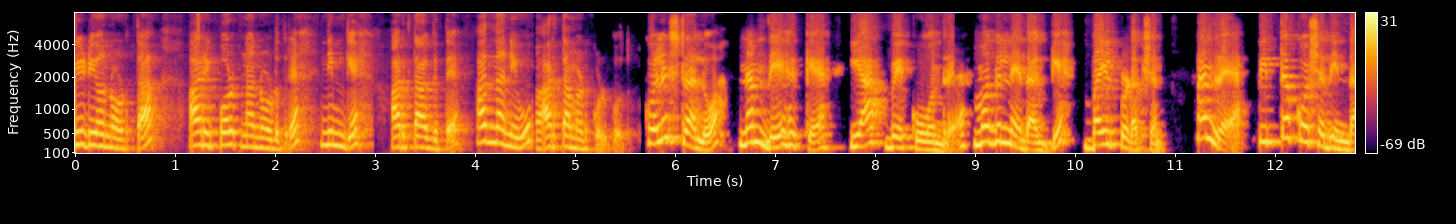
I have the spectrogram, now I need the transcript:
ವಿಡಿಯೋ ನೋಡ್ತಾ ಆ ರಿಪೋರ್ಟ್ನ ನೋಡಿದ್ರೆ ನಿಮಗೆ ಅರ್ಥ ಆಗುತ್ತೆ. ಅದನ್ನ ನೀವು ಅರ್ಥ ಮಾಡ್ಕೊಳ್ಬಹುದು ಕೊಲೆಸ್ಟ್ರಾಲ್ ನಮ್ ದೇಹಕ್ಕೆ ಯಾಕೆ ಬೇಕು ಅಂದ್ರೆ ಮೊದಲನೇದಾಗಿ ಬೈಲ್ ಪ್ರೊಡಕ್ಷನ್. ಅಂದ್ರೆ ಪಿತ್ತಕೋಶದಿಂದ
